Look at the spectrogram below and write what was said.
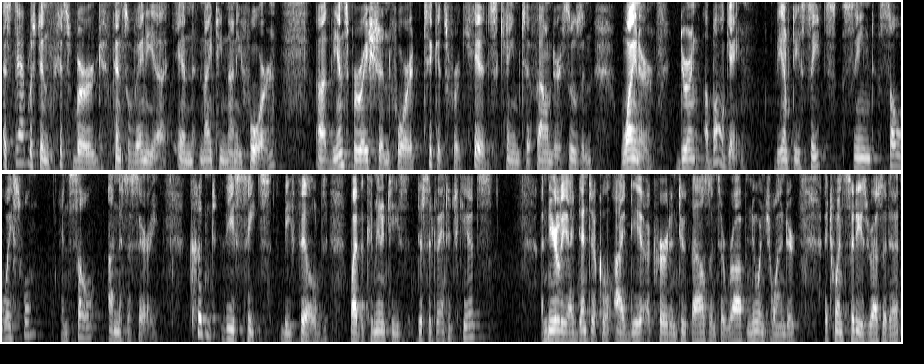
Established in Pittsburgh, Pennsylvania in 1994, uh, the inspiration for Tickets for Kids came to founder Susan Weiner during a ball game. The empty seats seemed so wasteful and so unnecessary. Couldn't these seats be filled by the community's disadvantaged kids? A nearly identical idea occurred in 2000 to Rob Neuenschwander, a Twin Cities resident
